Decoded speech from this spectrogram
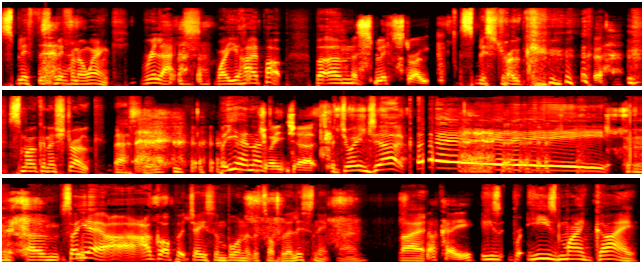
Spliff, spliff and a wank. Relax while you hype up. But um, A spliff stroke. spliff stroke, smoking a stroke. That's it. But yeah, no, Joint jerk. a joint jerk. Hey! um, so yeah, I, I got to put Jason Bourne at the top of the list, Nick, man. Like, Okay. he's he's my guy.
